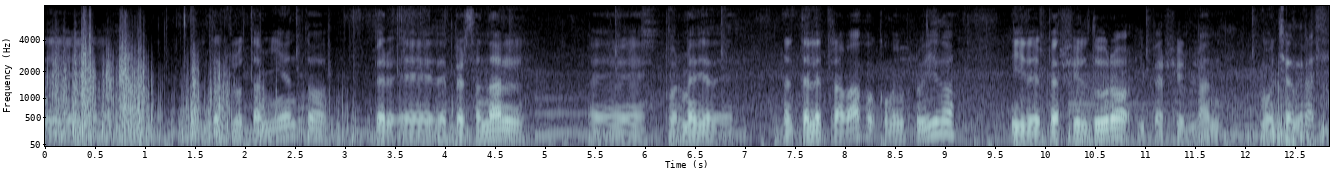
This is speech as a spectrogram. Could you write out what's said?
de reclutamiento eh, de personal eh, por medio del teletrabajo como influido y el perfil duro y perfil blando. Muchas gracias.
